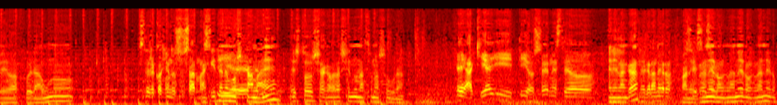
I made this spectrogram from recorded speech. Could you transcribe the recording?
Veo afuera uno. Estoy recogiendo sus armas. Aquí tenemos eh, cama, ¿eh? Esto se acabará siendo una zona segura. Eh, aquí hay tíos, ¿eh? En este... oh, ¿En el hangar? en el granero. Vale, Sí, el sí, granero, el granero, el granero.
